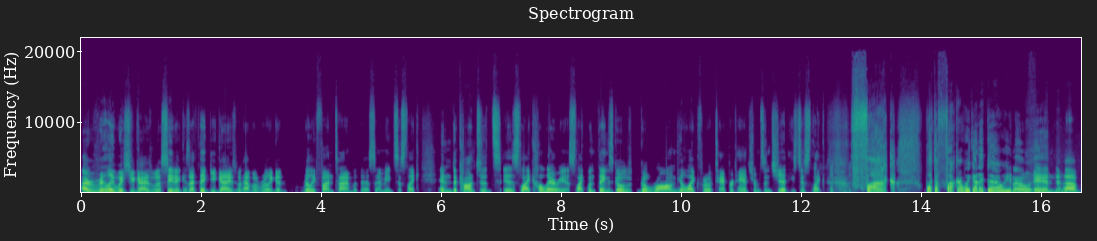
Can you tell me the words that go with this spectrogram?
i really wish you guys would have seen it because i think you guys would have a really good really fun time with this. I mean it's just like and the conscience is like hilarious. Like when things go go wrong he'll like throw temper tantrums and shit. He's just like fuck! What the fuck are we gonna do? You know? And um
